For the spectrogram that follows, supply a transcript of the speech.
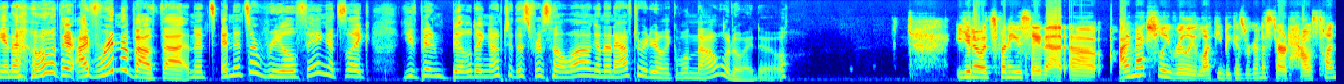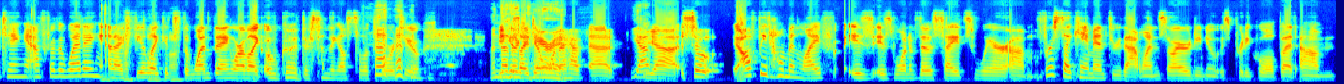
You know, there I've written about that, and it's and it's a real thing. It's like you've been building up to this for so long, and then afterward, you're like, well, now what do I do? You know, it's funny you say that. Uh, I'm actually really lucky because we're going to start house hunting after the wedding, and I feel like it's the one thing where I'm like, oh, good, there's something else to look forward to. Another because I don't want to have that. Yeah, Yeah. So Offbeat Home and Life is is one of those sites where um, first I came in through that one, so I already knew it was pretty cool. But um,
